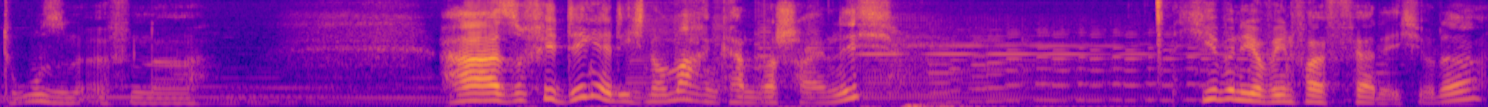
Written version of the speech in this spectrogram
Dosenöffner. Ah, so viele Dinge, die ich noch machen kann wahrscheinlich. Hier bin ich auf jeden Fall fertig, oder?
